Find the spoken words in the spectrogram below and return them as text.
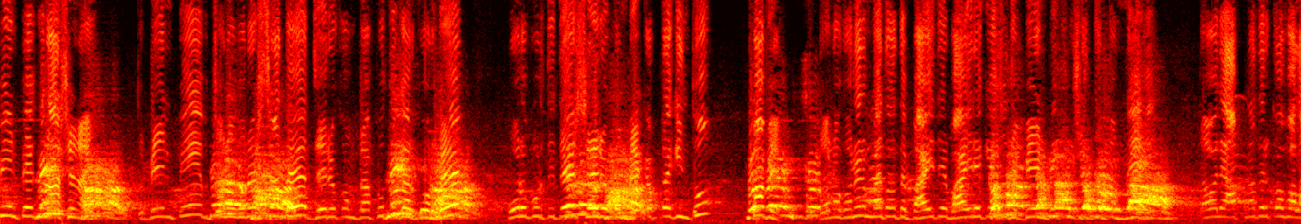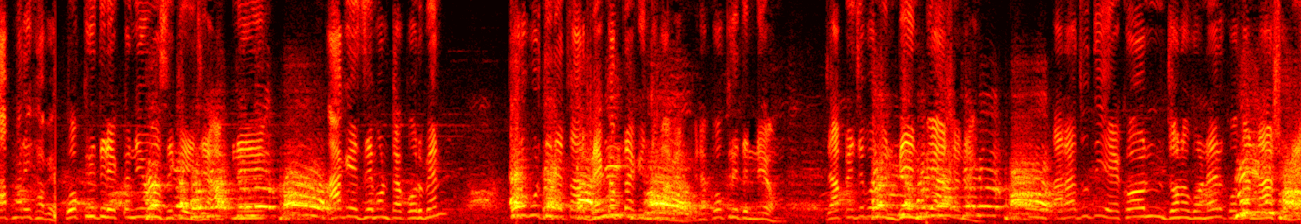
বিএনপি এখন আসে নাই। তো বিএনপি জনগণের সাথে যেরকমটা প্রতিকার করবে, পরবর্তীতে সেই রকম ব্যাকআপটা কিন্তু পাবে। জনগণের বাইরে যদি বিএনপি সিদ্ধান্ত নেয়, তাহলে আপনাদের কপাল আপনারই খাবে। প্রকৃতির একটা নিয়ম আছে কি? যে আপনি আগে যেমনটা করবেন, পরবর্তীতে তার ব্যাকআপটা কিন্তু পাবেন। এটা প্রকৃতির নিয়ম। যে আপনি যে বলবেন বিএনপি আসে নাই, তারা যদি এখন জনগণের কথা না শুনে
